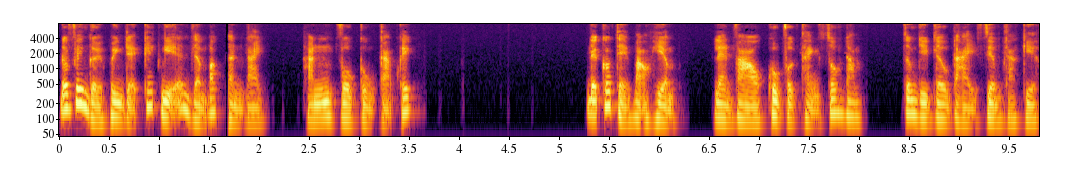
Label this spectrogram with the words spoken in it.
Đối với người huynh đệ kết nghĩa Lâm Bắc Thần này, hắn vô cùng cảm kích. Để có thể mạo hiểm lẻn vào khu vực thành số 5, giống như lâu đài Diêm La kia,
